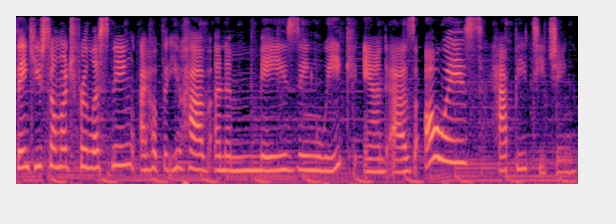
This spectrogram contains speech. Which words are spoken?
Thank you so much for listening. I hope that you have an amazing week. And as always, happy teaching.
